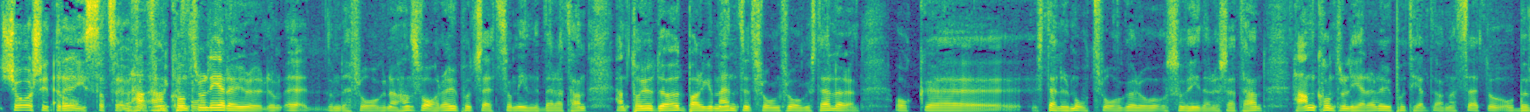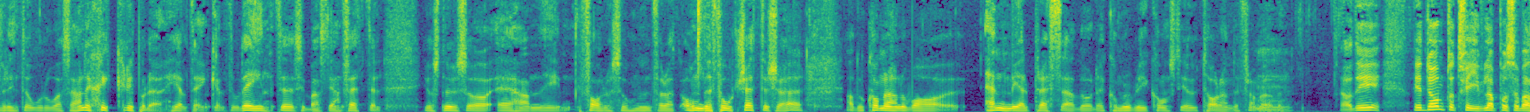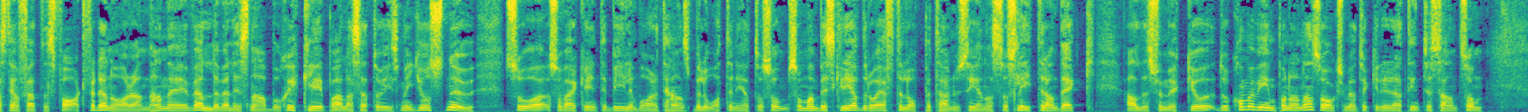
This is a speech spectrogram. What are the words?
kör sitt ja. race så att säga. Han, han kontrollerar ju de, eh, de, där frågorna. Han svarar ju på ett sätt som innebär att han, han tar ju död på argumentet från frågeställaren och eh, ställer motfrågor och, och, så vidare. Så att han, han kontrollerar det ju på ett helt annat sätt och, och behöver inte oroa sig. Han är skicklig på det helt enkelt. Och det är inte Sebastian Vettel. Just nu så är han i farozonen för att om det fortsätter så här, ja, då kommer han att vara än mer pressad och det kommer att bli konstiga uttalanden framöver. Mm. Ja, det, är, det är dumt att tvivla på Sebastian Vettels fart, för den har han. Han är väldigt, väldigt snabb och skicklig på alla sätt och vis. Men just nu så, så verkar inte bilen vara till hans belåtenhet. Och som, som man beskrev det då efter loppet här nu senast så sliter han däck alldeles för mycket. Och då kommer vi in på en annan sak som jag tycker är rätt intressant som,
